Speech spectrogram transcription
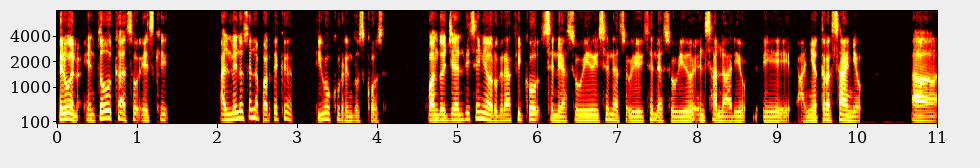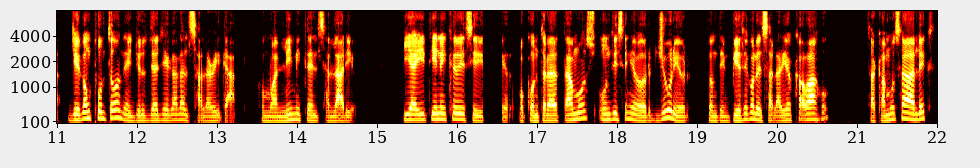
Pero bueno, en todo caso es que, al menos en la parte creativa, ocurren dos cosas. Cuando ya el diseñador gráfico se le ha subido y se le ha subido y se le ha subido el salario eh, año tras año, uh, llega un punto donde ellos ya llegan al salary gap, como al límite del salario. Y ahí tienen que decidir, o contratamos un diseñador junior, donde empiece con el salario acá abajo, sacamos a Alex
